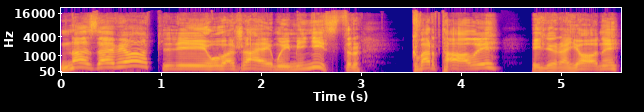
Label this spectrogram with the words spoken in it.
Назовет ли уважаемый министр кварталы или районы,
